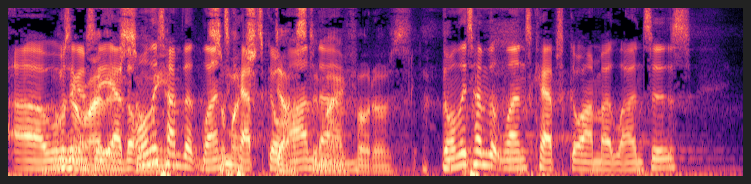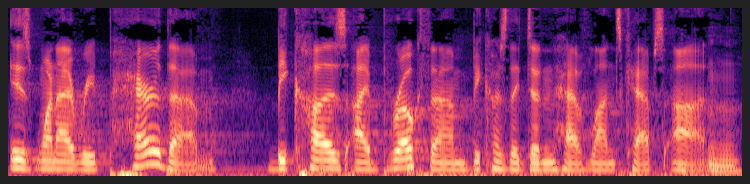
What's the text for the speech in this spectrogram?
uh, what was I going to say? Yeah, the so only many- time that lens so caps go on them, photos. the only time that lens caps go on my lenses is when I repair them because I broke them because they didn't have lens caps on.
